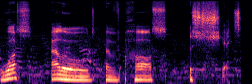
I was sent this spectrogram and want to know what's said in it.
What a load of horse shit.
